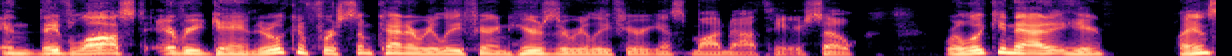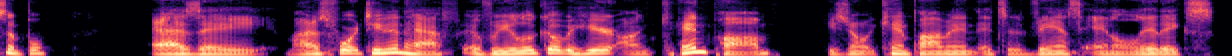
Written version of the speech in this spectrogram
and they've lost every game. They're looking for some kind of relief here, and here's the relief here against Monmouth here. So we're looking at it here, plain simple, as a minus 14 and a half. If we look over here on KenPom, you know what KenPom in, it's advanced analytics,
